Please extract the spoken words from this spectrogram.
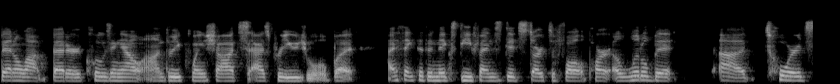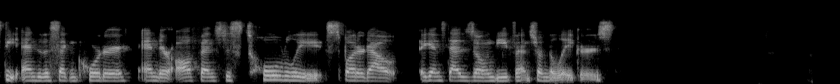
been a lot better closing out on three point shots as per usual. But I think that the Knicks defense did start to fall apart a little bit uh, towards the end of the second quarter, and their offense just totally sputtered out against that zone defense from the Lakers. I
